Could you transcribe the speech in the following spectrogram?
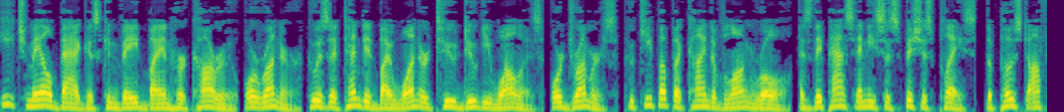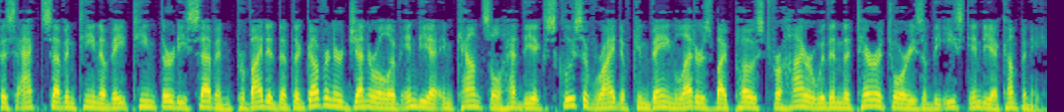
Each mail bag is conveyed by an herkaru or runner who is attended by one or two dugi wallas, or drummers, who keep up a kind of long roll, as they pass any suspicious place. The Post Office Act 17 of 1837 provided that the Governor-General of India in Council had the exclusive right of conveying letters by post for hire within the territories of the East India Company.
